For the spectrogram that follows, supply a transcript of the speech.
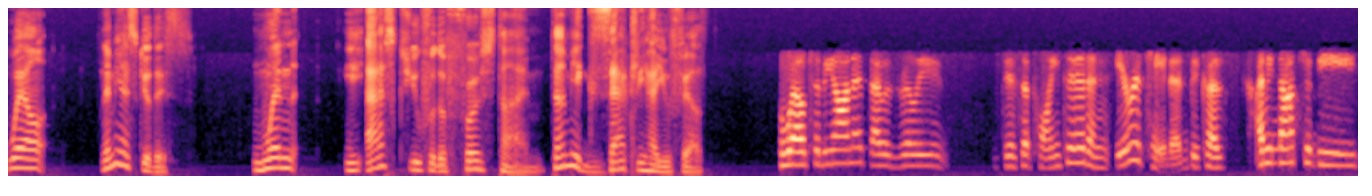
Well, let me ask you this. When he asked you for the first time, tell me exactly how you felt. Well, to be honest, I was really disappointed and irritated because, I mean, not to be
